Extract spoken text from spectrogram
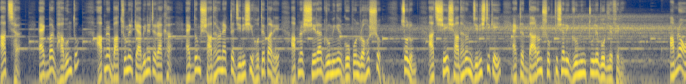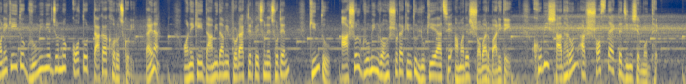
আচ্ছা একবার ভাবুন তো, আপনার বাথরুমের ক্যাবিনেটে রাখা একদম সাধারণ একটা জিনিসই হতে পারে আপনার সেরা গ্রুমিংয়ের গোপন রহস্য। চলুন, আজ সেই সাধারণ জিনিসটিকেই একটা দারুণ শক্তিশালী গ্রুমিং টুলে বদলে ফেলি। আমরা অনেকেই তো গ্রুমিংয়ের জন্য কত টাকা খরচ করি, তাই না? অনেকেই দামি দামি প্রোডাক্টের পেছনে ছোটেন, কিন্তু আসল গ্রুমিং রহস্যটা কিন্তু লুকিয়ে আছে আমাদের সবার বাড়িতেই। খুবই সাধারণ আর সস্তা একটা জিনিসের মধ্যে।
